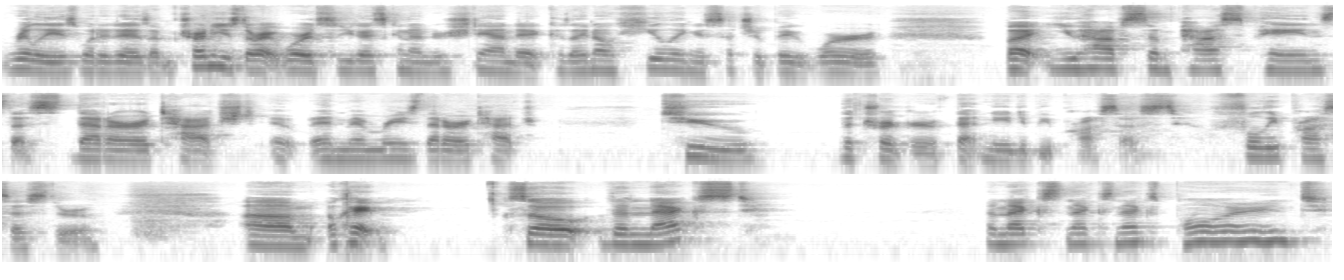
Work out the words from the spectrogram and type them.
really is what it is. I'm trying to use the right words so you guys can understand it because I know healing is such a big word. But you have some past pains that's that are attached and memories that are attached to the trigger that need to be processed, fully processed through. Um, okay, so the next, the next, next, next point.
